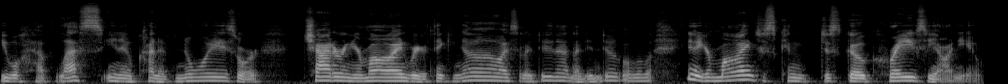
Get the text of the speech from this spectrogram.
You will have less, you know, kind of noise or chatter in your mind where you're thinking, oh, I said I'd do that and I didn't do it, blah, blah, blah. You know, your mind just can just go crazy on you.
